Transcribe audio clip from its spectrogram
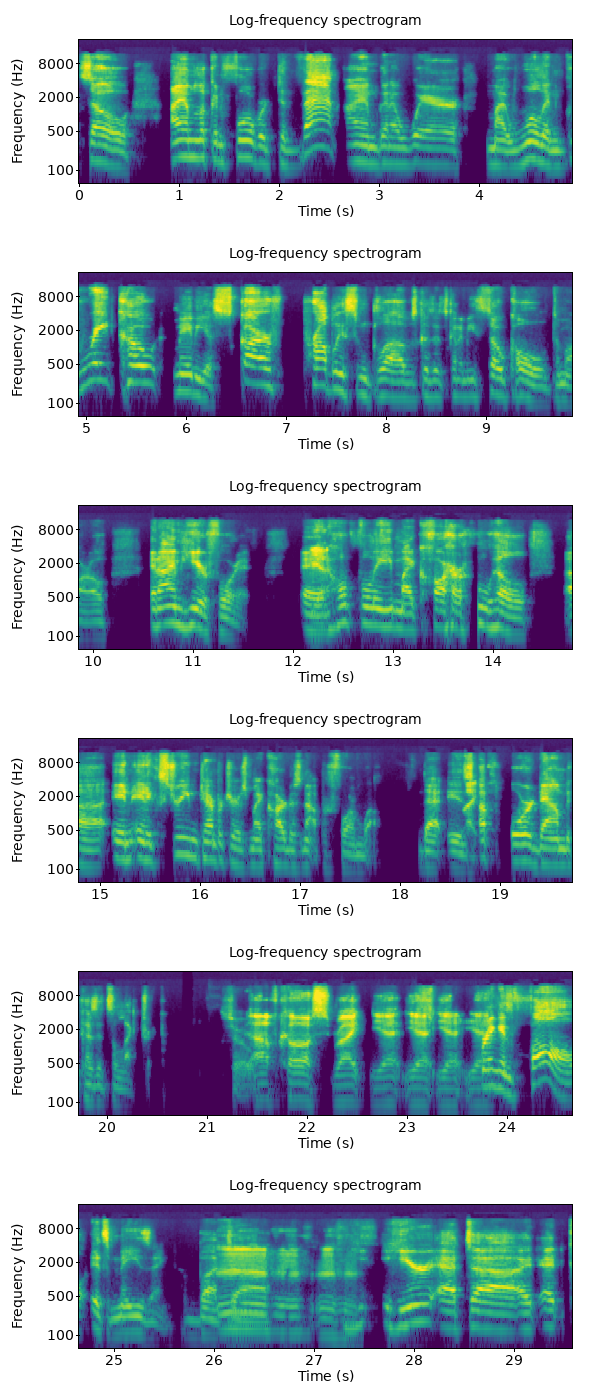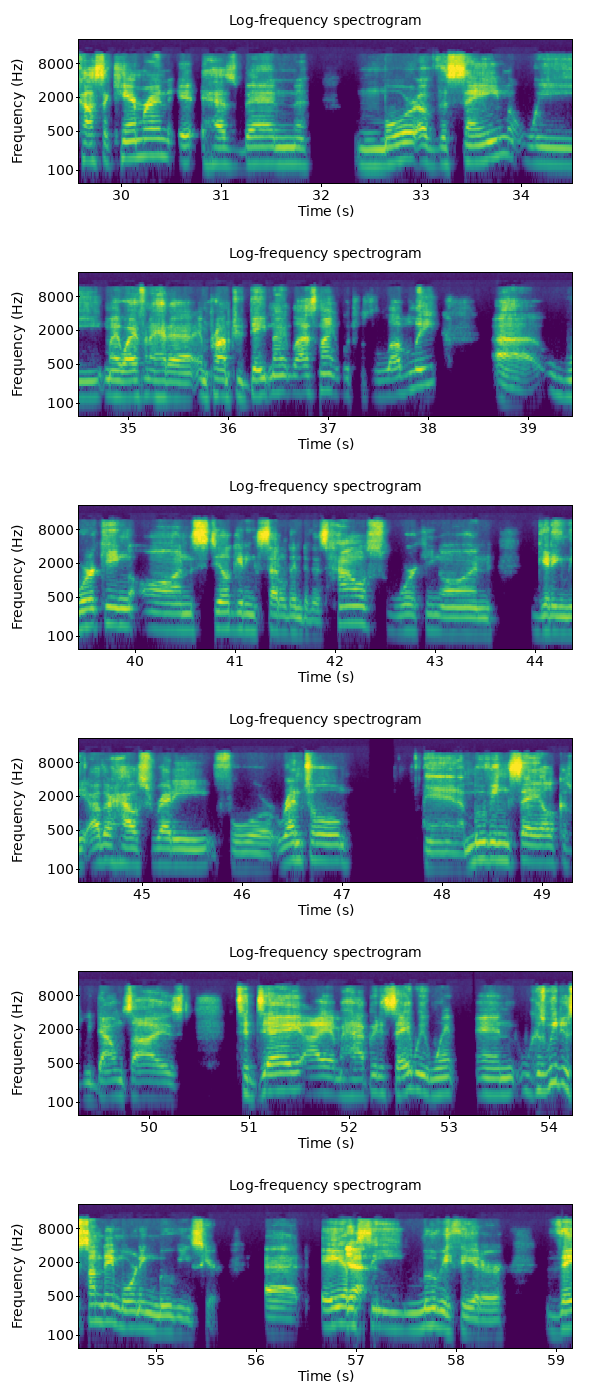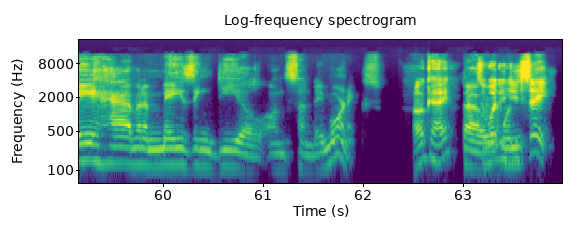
So I am looking forward to that. I am going to wear my woolen greatcoat, maybe a scarf, probably some gloves because it's going to be so cold tomorrow. And I'm here for it. And Yeah. hopefully, my car will, uh, in, in extreme temperatures, my car does not perform well. That is Right. up or down because it's electric. So, of course, right. Yeah, yeah, yeah, yeah. spring and fall, it's amazing. But uh, Mhm, mhm. he- here at, uh, at at Casa Cameron, it has been more of the same. We, my wife and I, had an impromptu date night last night, which was lovely. Uh, working on still getting settled into this house, working on getting the other house ready for rental and a moving sale because we downsized. Today, I am happy to say we went and because we do Sunday morning movies here at AMC Movie Theater, they have an amazing deal on Sunday mornings. Okay. So So, what did when- you see?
